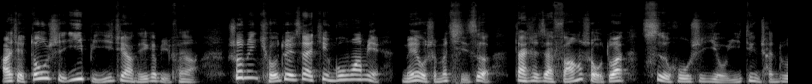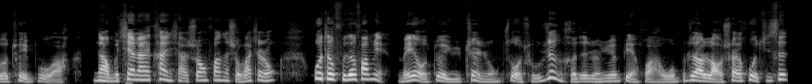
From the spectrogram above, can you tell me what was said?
而且都是一比一这样的一个比分啊，说明球队在进攻方面没有什么起色，但是在防守端似乎是有一定程度的退步啊。那我们先来看。一下双方的首发阵容，沃特福德方面没有对于阵容做出任何的人员变化，我不知道老帅霍奇森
